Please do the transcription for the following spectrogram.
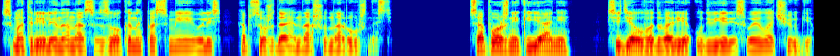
смотрели на нас из окон и посмеивались, обсуждая нашу наружность. Сапожник Яни сидел во дворе у двери своей лачуги.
